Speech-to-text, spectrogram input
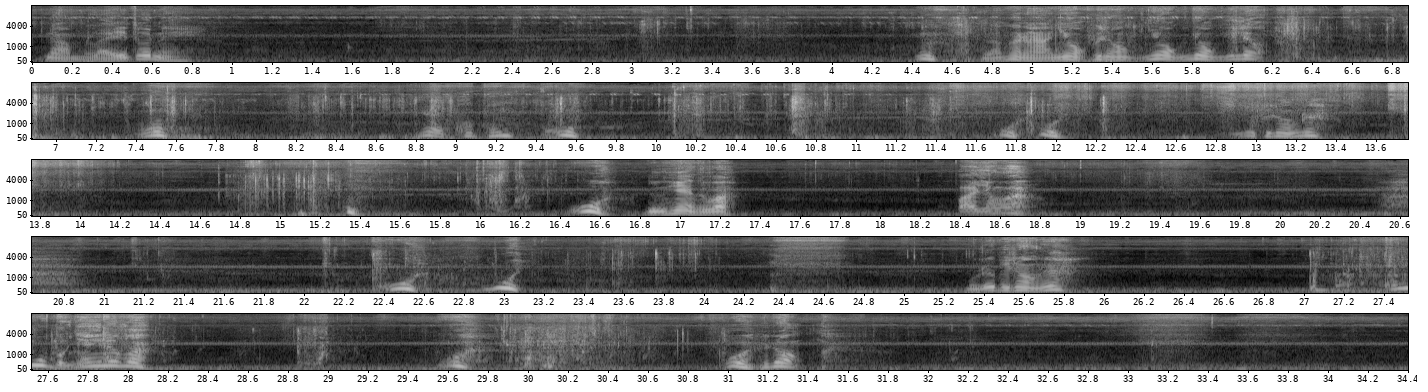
น้ำไหลตัวนี้หลังขนาดโยกพี่น้องโยกโยกอีกแล้วโอ้โยกครับผมโอ้ อุ้ยอุ้ยนี่พี่น้องเด้ออู้ดึงแห้งเถอะวะไปยังวะอุ้ยอุ้ยหมดเด้อพี่น้องเด้ออู้บักใหญ่เลยวะอู้อู้พี่น้อง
